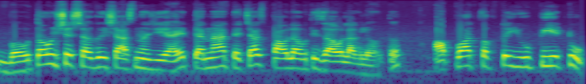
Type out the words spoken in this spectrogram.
बहुतांश सगळी शासनं जी आहेत त्यांना त्याच्याच पावलावरती जावं लागलं होतं. अपवाद फक्त U P A two.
